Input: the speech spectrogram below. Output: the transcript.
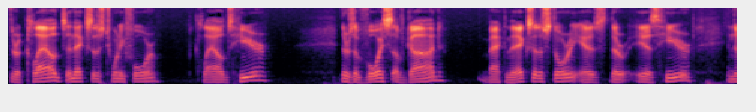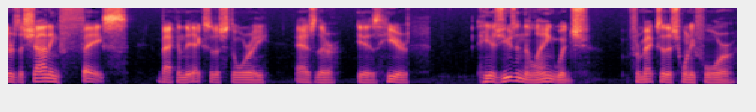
There are clouds in Exodus 24, clouds here. There's a voice of God back in the Exodus story, as there is here. And there's a shining face back in the Exodus story, as there is here. He is using the language from Exodus 24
